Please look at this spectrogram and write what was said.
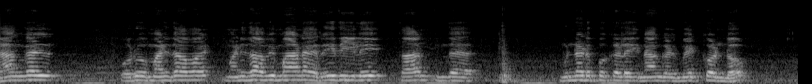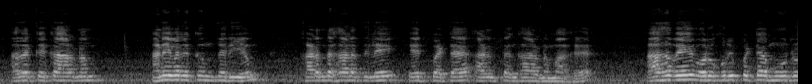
நாங்கள் ஒரு மனிதாவ மனிதாபிமான ரீதியிலே தான் இந்த முன்னெடுப்புகளை நாங்கள் மேற்கொண்டோம். அதற்கு காரணம் அனைவருக்கும் தெரியும் கடந்த காலத்திலே ஏற்பட்ட அழுத்தம் காரணமாக ஆகவே ஒரு குறிப்பிட்ட மூன்று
